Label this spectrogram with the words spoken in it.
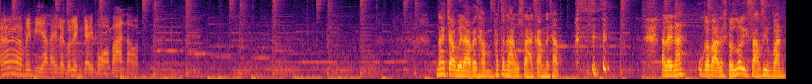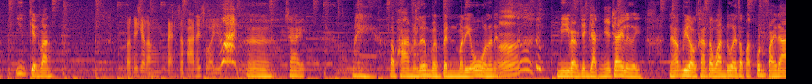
นี่นะ ไม่มีอะไรเราก็เล่นไก่บ่อบ้านเรา น่าจะเอาเวลาไปทำพัฒนาอุตสาหกรรมนะครับ อะไรนะ อุกกาบาตจะชนโลกอีก 30 วัน 27 วัน ตอนนี้กำลังแต่งสะพานให้สวยอยู่ เออ ใช่ไม่สะพานมันเริ่มเหมือนเป็นมาริโอแล้วเนี่ย มีแบบหยักๆเงี้ยใช่เลยนะครับมีดอกทานตะวันด้วยสักพักพ่นไฟได้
